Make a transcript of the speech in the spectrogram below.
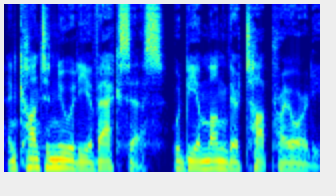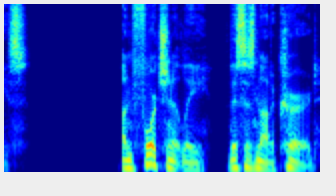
and continuity of access would be among their top priorities. Unfortunately, this has not occurred,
